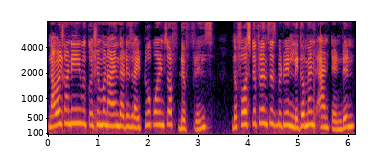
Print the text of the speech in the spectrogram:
Now we'll continue with question number 9 that is write two points of difference. The first difference is between ligament and tendon.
